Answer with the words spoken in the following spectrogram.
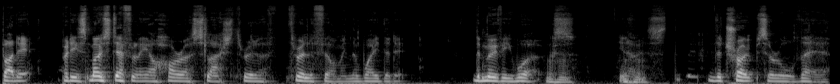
But it, but it's most definitely a horror slash thriller thriller film in the way that it, the movie works. You know, it's, the tropes are all there.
